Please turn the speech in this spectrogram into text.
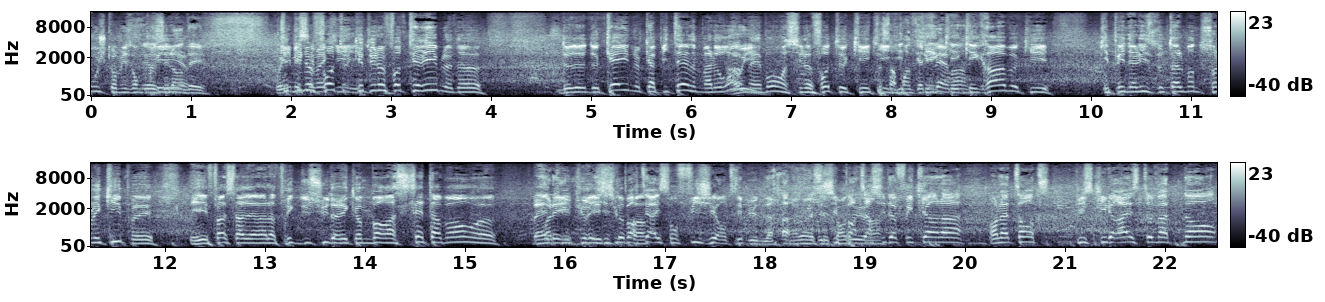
rouge comme ils ont pris. néo-zélandais. qui, est une faute, qu'il- qui est une faute terrible de, de, de Kane, le capitaine, malheureux. Ah oui. Mais bon, c'est une faute qui, qui, hein. qui est grave, qui, qui pénalise totalement son équipe. Et, et face à, l'Afrique du Sud, avec un banc à 7 avant, euh, ben, Allez, tu, tu les résistes pas. supporters ils sont figés en tribune là. ouais, les c'est supporters hein. sud-africains là en attente puisqu'il reste maintenant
